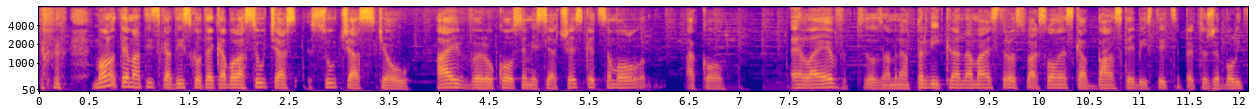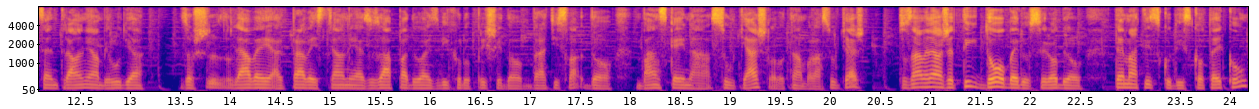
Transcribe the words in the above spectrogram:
Monotematická diskotéka bola súčasť, súčasťou aj v roku 86, keď som bol ako elev, to znamená prvýkrát na majstrovstvách Slovenska v Banskej Bystrici, pretože boli centrálne, aby ľudia zo ľavej aj pravej strany, aj zo západu, aj z východu prišli do, Bratisla- do Banskej na súťaž, lebo tam bola súťaž. To znamená, že ty do obedu si robil tematickú diskotéku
